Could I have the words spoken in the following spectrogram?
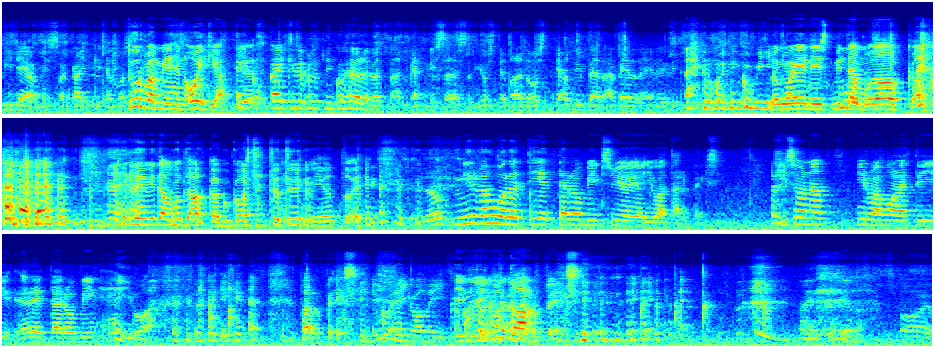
video, missä on kaikki semmoiset... Turvamiehen oikeat Ei, työt. kun kaikki semmoiset niinku hölmöt pätkät, missä jos just jotain sellaista ihan typerää pelleilyä, niin sitä ei voi niinku No mihinkään. kun ei niistä mitään muuta. olekaan. ei ne mitään muuta olekaan kuin kostettu tyhmiä juttuja. Mirva huolehtii, että Robin syö ja juo tarpeeksi. Isona Mirva huolehtii, että Robin ei juo tarpeeksi. Ei, kun ei oo liikaa. Ei kun ei juo tarpeeksi. Ai. Oi, oi.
